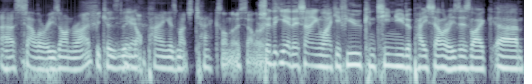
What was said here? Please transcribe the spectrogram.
uh, salaries on, right? Because they're Yeah. not paying as much tax on those salaries. So that yeah, they're saying like if you continue to pay salaries, there's like um,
